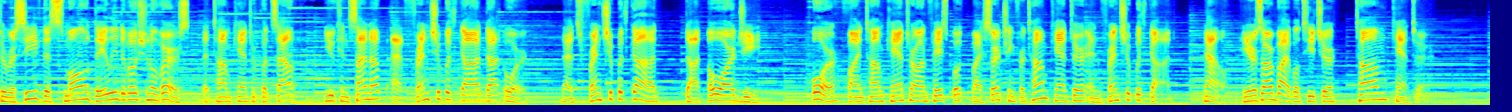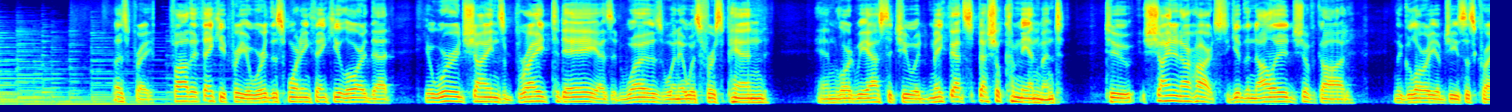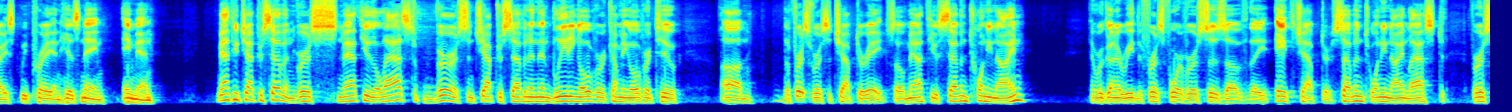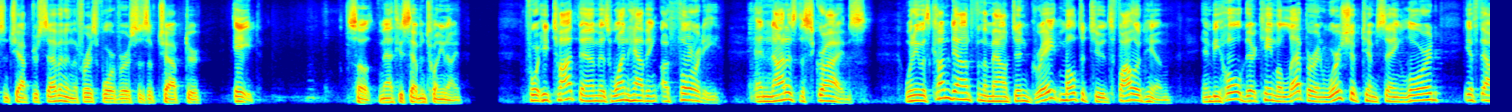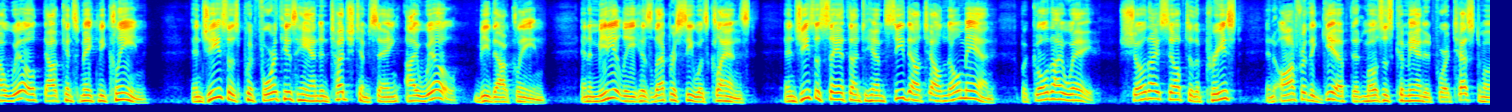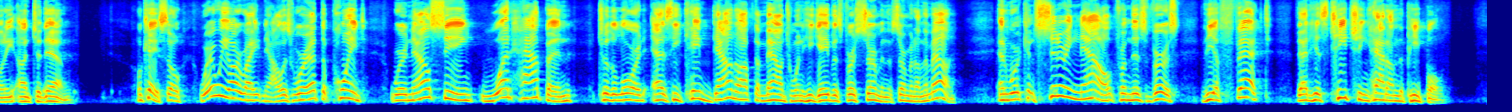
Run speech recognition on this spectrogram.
To receive this small daily devotional verse that Tom Cantor puts out, you can sign up at friendshipwithgod.org. That's friendshipwithgod.org. Or find Tom Cantor on Facebook by searching for Tom Cantor and Friendship with God. Now, here's our Bible teacher, Tom Cantor. Let's pray. Father, thank you for your word this morning. Thank you, Lord, that your word shines bright today as it was when it was first penned. And Lord, we ask that you would make that special commandment to shine in our hearts, to give the knowledge of God and the glory of Jesus Christ. We pray in his name. Amen. Matthew chapter 7, verse Matthew, the last verse in chapter 7, and then bleeding over, coming over to um, the first verse of chapter 8. So Matthew 7 29. And we're going to read the first four verses of the eighth chapter, 729, last verse in chapter 7, and the first four verses of chapter 8. So, Matthew 7 29. For he taught them as one having authority, and not as the scribes. When he was come down from the mountain, great multitudes followed him. And behold, there came a leper and worshipped him, saying, Lord, if thou wilt, thou canst make me clean. And Jesus put forth his hand and touched him, saying, I will be thou clean. And immediately his leprosy was cleansed. And Jesus saith unto him, See thou tell no man, but go thy way, show thyself to the priest, and offer the gift that Moses commanded for a testimony unto them. Okay, so where we are right now is we're at the point we're now seeing what happened to the Lord as he came down off the mount when he gave his first sermon, the Sermon on the Mount. And we're considering now from this verse the effect that his teaching had on the people.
